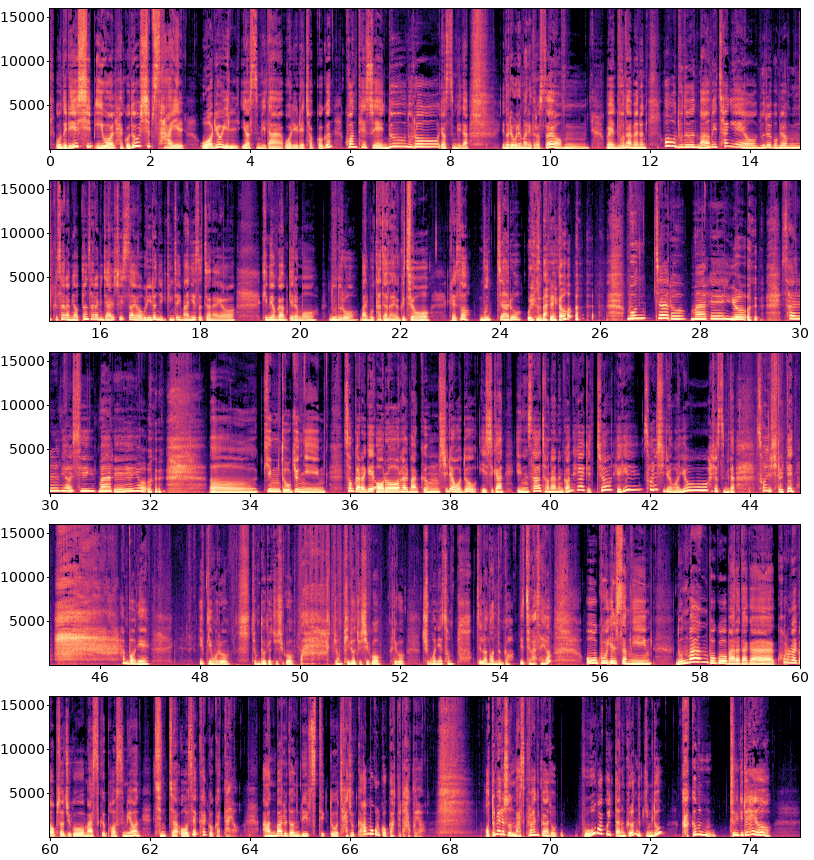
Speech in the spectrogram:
오늘이 12월하고도 14일 월요일이었습니다. 월요일의 첫 곡은 권태수의 눈으로 였습니다. 이 노래 오랜만에 들었어요. 음, 왜 눈 하면은, 어, 눈은 마음의 창이에요. 눈을 보면, 음, 그 사람이 어떤 사람인지 알 수 있어요. 우리 이런 얘기 굉장히 많이 했었잖아요. 김혜영과 함께는 뭐, 눈으로 말 못하잖아요. 그쵸? 그래서 문자로 우리는 말해요. 문 자로 말해요. 살며시 말해요. 어, 김도규님, 손가락이 얼얼할 만큼 시려워도 이 시간 인사 전하는 건 해야겠죠? 헤헤, 손 시려워요. 하셨습니다. 손 시릴 땐, 하, 한 번, 예, 입김으로 좀 녹여주시고, 막 좀 비벼주시고, 그리고 주머니에 손 푹 찔러 넣는 거 잊지 마세요. 5913님, 눈만 보고 말하다가 코로나가 없어지고 마스크 벗으면 진짜 어색할 것 같아요. 안 바르던 립스틱도 자주 까먹을 것 같기도 하고요. 어떤 면에서는 마스크를 하니까 좀 보호받고 있다는 그런 느낌도 가끔은 들기도 해요.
